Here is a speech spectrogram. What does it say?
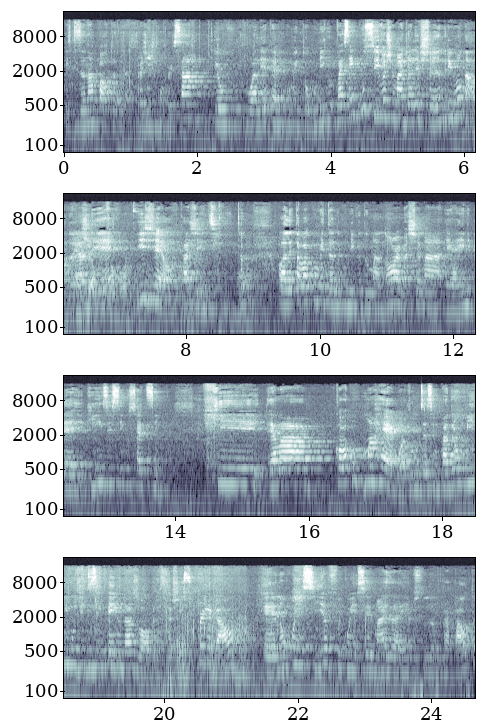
pesquisando a pauta para a gente conversar, eu, o Ale até me comentou comigo, vai ser impossível chamar de Alexandre e Ronaldo, é, é Ale e Gel, tá gente? Então, o Ale estava comentando comigo de uma norma, chama é a NBR 15575, que ela coloca uma régua, vamos dizer assim, um padrão mínimo de desempenho das obras. Eu achei super legal, é, não conhecia, fui conhecer mais aí estudando para a pauta.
